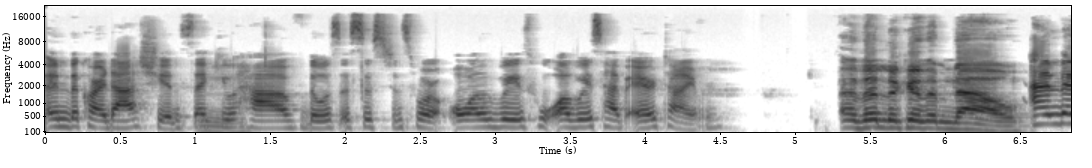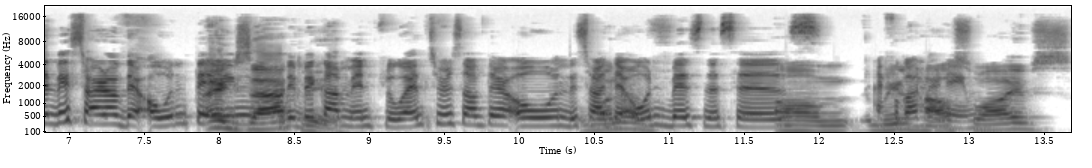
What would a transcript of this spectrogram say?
in the Kardashians, like you Mm. have those assistants who are always who always have airtime. And then look at them now. And then they start off their own thing. Exactly. They become influencers of their own. They start One their of, own businesses. Um, I Real forgot her name. Housewives.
